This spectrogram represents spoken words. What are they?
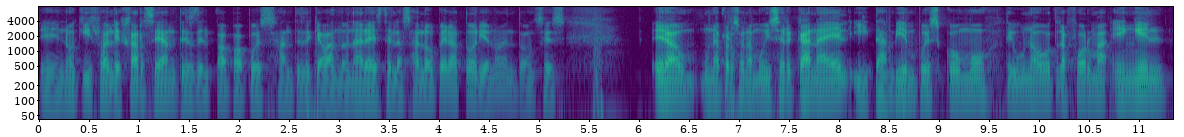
Eh, no quiso alejarse antes del Papa, pues antes de que abandonara este la sala operatoria, ¿no? Entonces era una persona muy cercana a él y también pues como de una u otra forma en él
